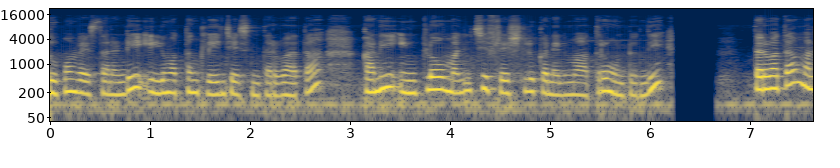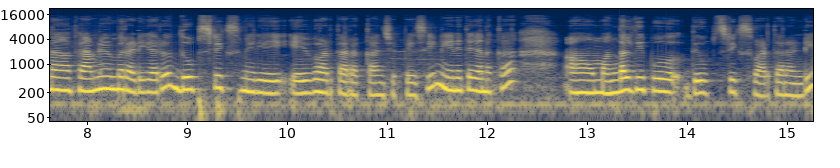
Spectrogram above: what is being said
ధూపం వేస్తానండి. ఇల్లు మొత్తం క్లీన్ చేసిన తర్వాత కానీ ఇంట్లో మంచి ఫ్రెష్ లుక్ అనేది మాత్రం ఉంటుంది. తర్వాత మన ఫ్యామిలీ మెంబర్ అడిగారు ధూప్ స్టిక్స్ మీరు ఏవి వాడతారక్క? అని చెప్పేసి నేనైతే కనుక మంగళదీపు ధూప్ స్టిక్స్ వాడతానండి.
